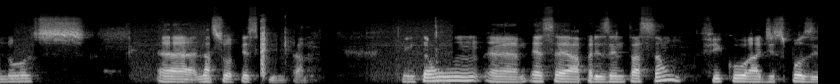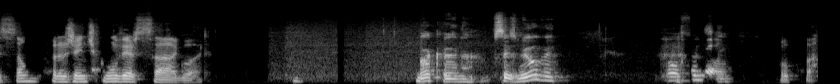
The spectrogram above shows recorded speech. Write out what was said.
nos, na sua pesquisa. Então, é, essa é a apresentação. Fico à disposição para a gente conversar agora. Bacana. Vocês me ouvem? Ouço bem. Opa.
